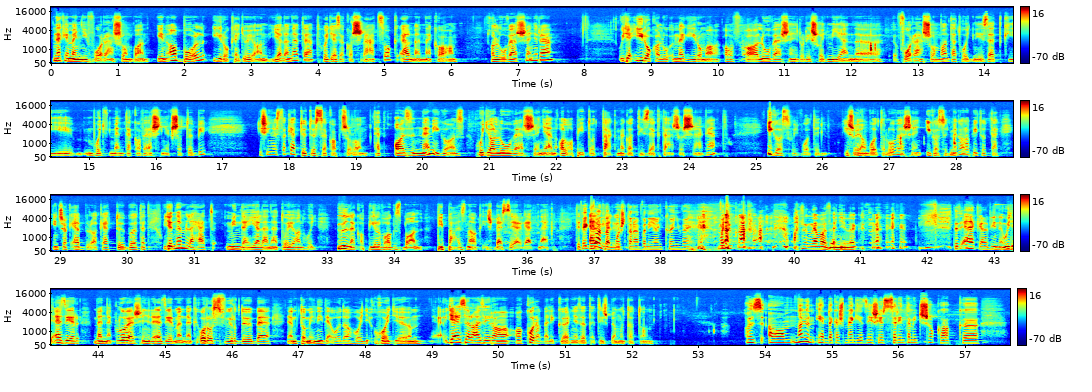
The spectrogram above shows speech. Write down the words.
nekem ennyi forrásom van. Én abból írok egy olyan jelenetet, hogy ezek a srácok elmennek a, a lóversenyre, Ugye írok a, megírom a, a, a lóversenyről is, hogy milyen forrásom van, tehát hogy nézett ki, hogy mentek a versenyek, stb. És én ezt a kettőt összekapcsolom. Tehát az nem igaz, hogy a lóversenyen alapították meg a tizek társaságát. Igaz, hogy volt egy és olyan volt a lóverseny, igaz, hogy megalapították, én csak ebből a kettőből. Tehát ugye nem lehet minden jelenet olyan, hogy ülnek a pilvaxban, pipáznak és beszélgetnek. Tehát Még vannak mostanában ilyen könyvek. Mondjuk... Azok nem az enyémek. Tehát el kell vinni, ugye ezért mennek lóversenyre, ezért mennek orosz fürdőbe, nem tudom én ide-oda, hogy, hogy ugye ezzel azért a, a korabeli környezetet is bemutatom. Az a nagyon érdekes megjegyzés, és szerintem itt sokak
